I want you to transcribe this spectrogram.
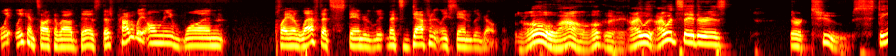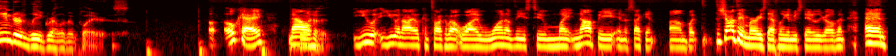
we we can talk about this. There's probably only one player left that's standard that's definitely standardly relevant. Oh wow. Okay. I would I would say there is there are two standard league relevant players. Uh, okay. Now you you and I can talk about why one of these two might not be in a second. Um, but Dejounte Murray is definitely going to be standardly relevant. And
